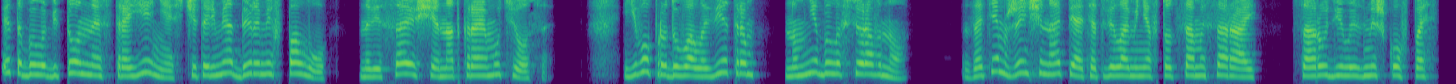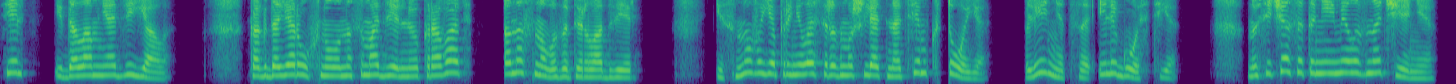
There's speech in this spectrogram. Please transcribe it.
Это было бетонное строение с четырьмя дырами в полу, нависающее над краем утеса. Его продувало ветром, но мне было все равно. Затем женщина опять отвела меня в тот самый сарай, соорудила из мешков постель и дала мне одеяло. Когда я рухнула на самодельную кровать, она снова заперла дверь. И снова я принялась размышлять над тем, кто я, пленница или гостья. Но сейчас это не имело значения,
